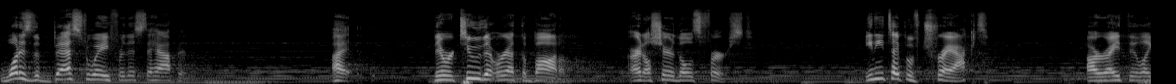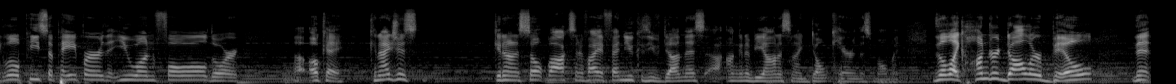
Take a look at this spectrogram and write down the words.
What is the best way for this to happen? I, there were two that were at the bottom. All right, I'll share those first. Any type of tract, all right, the like little piece of paper that you unfold, or, uh, okay, can I just get on a soapbox, and if I offend you because you've done this, I'm going to be honest and I don't care in this moment. The like $100 bill that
